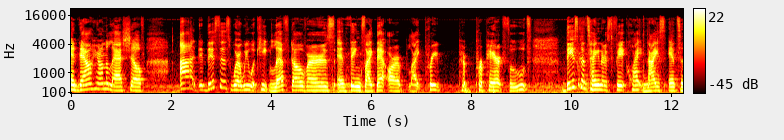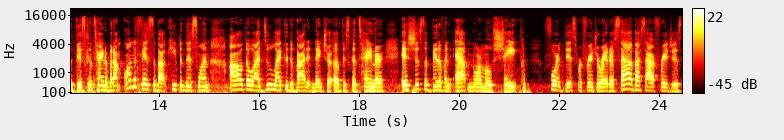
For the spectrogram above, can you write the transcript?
And down here on the last shelf I this is where we would keep leftovers and things like that are like pre prepared foods these containers fit quite nice into this container but i'm on the fence about keeping this one. Although i do like the divided nature of this container it's just a bit of an abnormal shape for this refrigerator. Side by side fridges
